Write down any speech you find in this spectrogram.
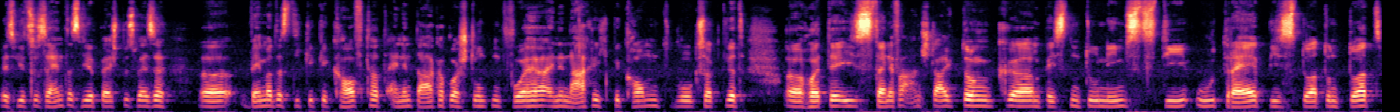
Es wird so sein, dass wir beispielsweise äh, wenn man das Ticket gekauft hat, einen Tag, ein paar Stunden vorher eine Nachricht bekommt, wo gesagt wird, äh, heute ist deine Veranstaltung, äh, am besten du nimmst die U3 bis dort und dort.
